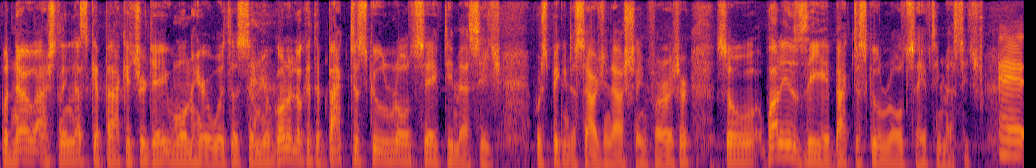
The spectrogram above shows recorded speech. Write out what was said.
But now, Aisling, let's get back. It's your day one here with us, and you're going to look at the back to school road safety message. We're speaking to Sergeant Aisling Ferriter. So, what is the back to school road safety message? Uh,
